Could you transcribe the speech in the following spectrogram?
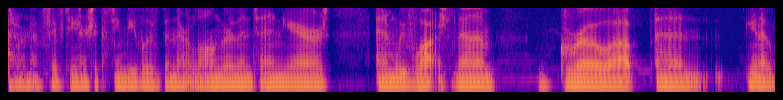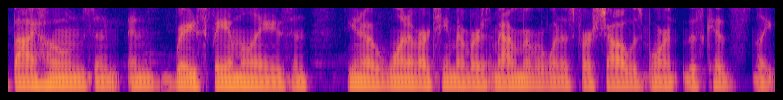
I don't know 15 or 16 people who've been there longer than 10 years, and we've watched them grow up and you know buy homes and and raise families. And you know one of our team members i mean i remember when his first child was born this kid's like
